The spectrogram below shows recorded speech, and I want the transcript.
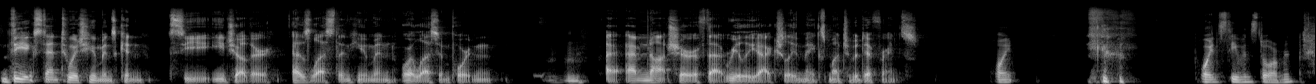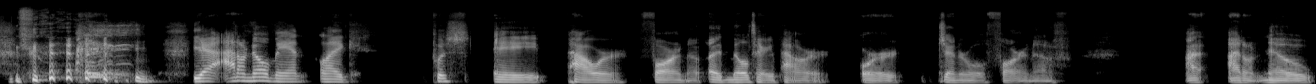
the extent to which humans can see each other as less than human or less important, Mhm. I, I'm not sure if that really actually makes much of a difference. point. point Steven Storman. yeah, I don't know, man. Like push a power far enough, a military power or general far enough. I I don't know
